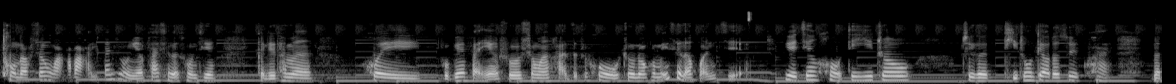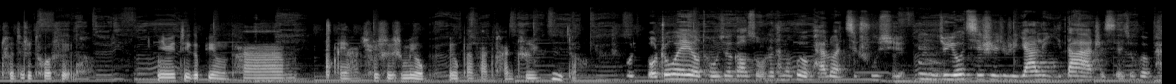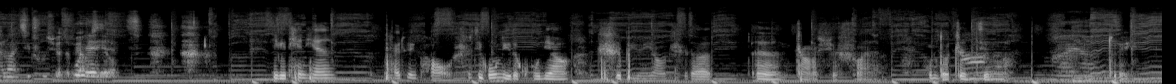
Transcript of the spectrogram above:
痛到生娃吧。一般这种原发性的痛经，感觉他们会普遍反映说，生完孩子之后症状会明显的缓解。月经后第一周，这个体重掉的最快，那纯粹是脱水了。因为这个病它，哎呀，确实是没有没有办法谈治愈的。我我周围也有同学告诉我说，他们会有排卵期出血，嗯，就尤其是就是压力一大，这些就会有排卵期出血的表现。一个天天抬腿跑十几公里的姑娘，吃避孕药吃的，嗯，长了血栓，我们都震惊了。对。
